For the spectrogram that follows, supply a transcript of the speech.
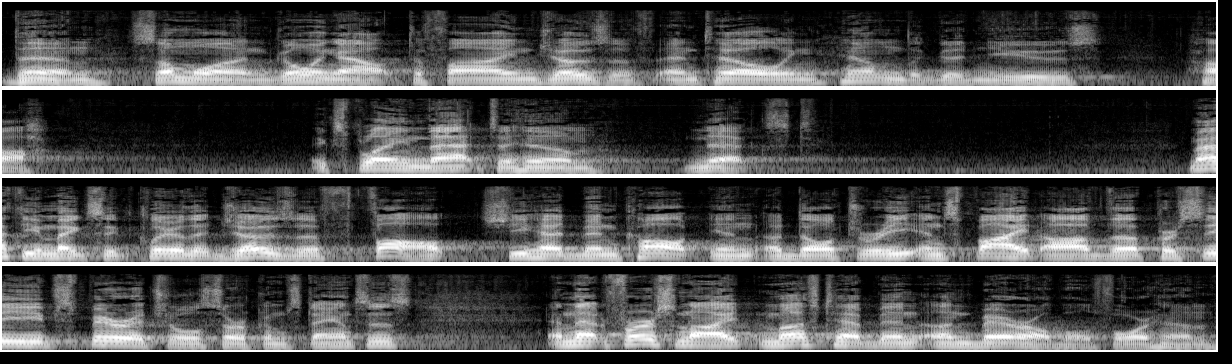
Then someone going out to find Joseph and telling him the good news. Ha! Explain that to him next. Matthew makes it clear that Joseph thought she had been caught in adultery in spite of the perceived spiritual circumstances, and that first night must have been unbearable for him.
